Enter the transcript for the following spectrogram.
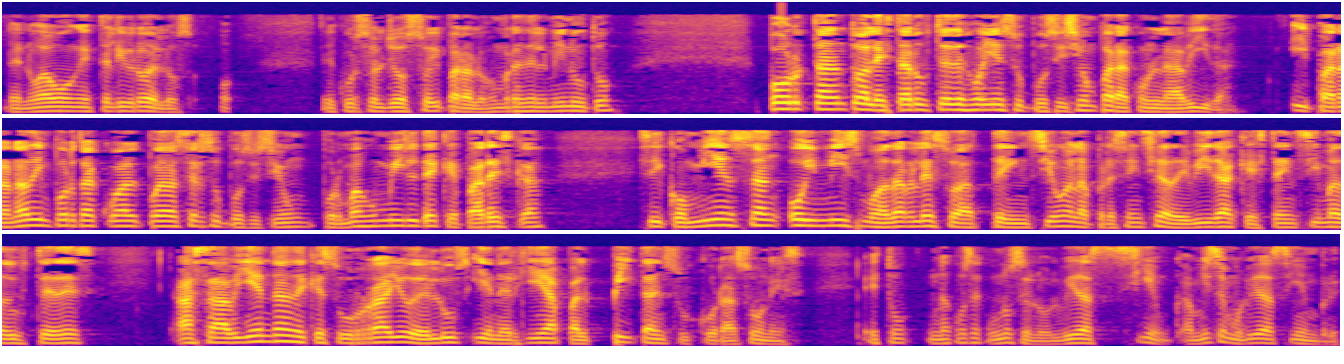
de nuevo en este libro de los del Yo Soy para los hombres del minuto, por tanto, al estar ustedes hoy en su posición para con la vida, y para nada importa cuál pueda ser su posición, por más humilde que parezca, si comienzan hoy mismo a darle su atención a la presencia de vida que está encima de ustedes, a sabiendas de que su rayo de luz y energía palpita en sus corazones. Esto es una cosa que uno se lo olvida siempre, a mí se me olvida siempre.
